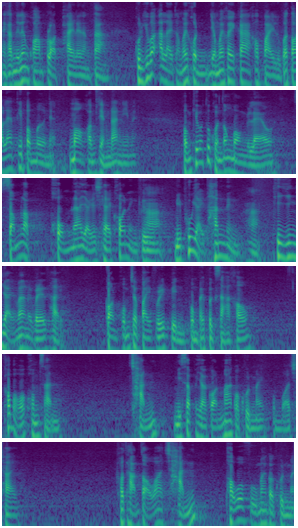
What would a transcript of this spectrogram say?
นะครับในเรื่องความปลอดภัยอะไรต่างๆ คุณคิดว่าอะไรทำให้คนยังไม่ค่อยกล้าเข้าไป หรือว่าตอนแรกที่ประเมินเนี่ยมองความเสี่ยงด้านนี้ไหมผมคิดว่าทุกคนต้องมองอยู่แล้วสำหรับผมนะอยากจะแชร์ข้อหนึ่งคือฮะมีผู้ใหญ่ท่านหนึ่งฮะที่ยิ่งใหญ่มากในประเทศไทย ก่อนผมจะไปฟิลิปปินส์ผมไปปรึกษาเขาเขาบอกว่าคมสัน ฉันมีทรัพยากรมากกว่าคุณไหมผมบอกว่าใช่ เขาถามต่อว่าฉัน powerful มากกว่าคุณไหม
